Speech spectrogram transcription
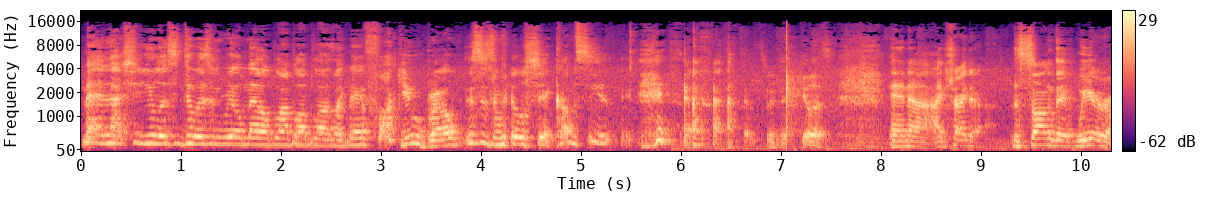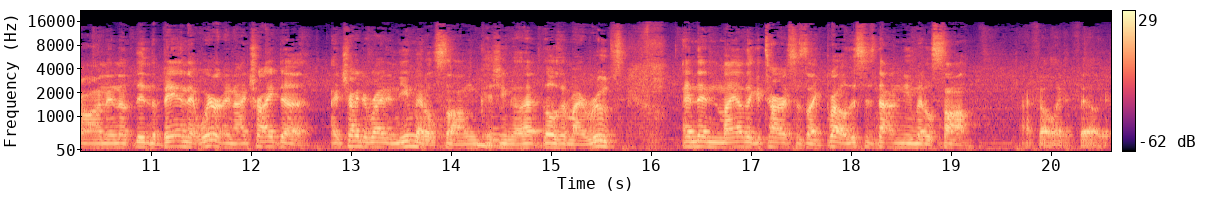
"Man, that shit you listen to isn't real metal." Blah blah blah. I was like, "Man, fuck you, bro. This is real shit. Come see it." That's ridiculous. And uh, I tried to the song that we're on and uh, in the band that we're in. I tried to I tried to write a nu metal song because mm-hmm. you know that those are my roots. And then my other guitarist is like, "Bro, this is not a nu metal song." I felt like a failure.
